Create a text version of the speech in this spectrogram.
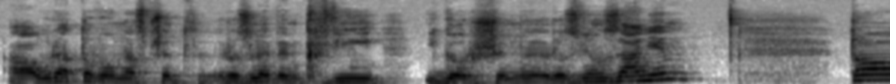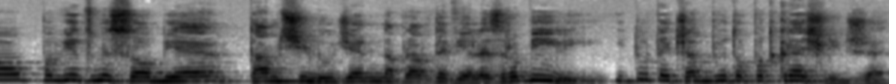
a uratował nas przed rozlewem krwi i gorszym rozwiązaniem, to powiedzmy sobie, tamci ludzie naprawdę wiele zrobili. I tutaj trzeba by to podkreślić, że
